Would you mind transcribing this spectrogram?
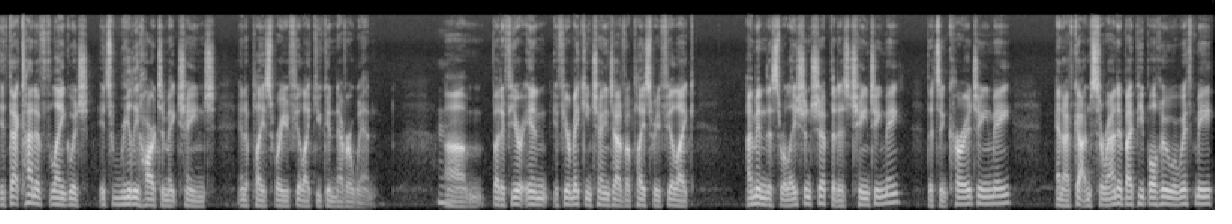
if that kind of language, it's really hard to make change in a place where you feel like you can never win. Mm. Um, but if you're in, if you're making change out of a place where you feel like I'm in this relationship that is changing me, that's encouraging me, and I've gotten surrounded by people who are with me,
